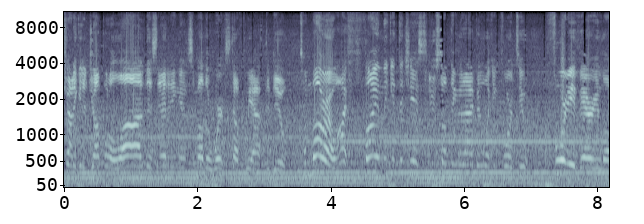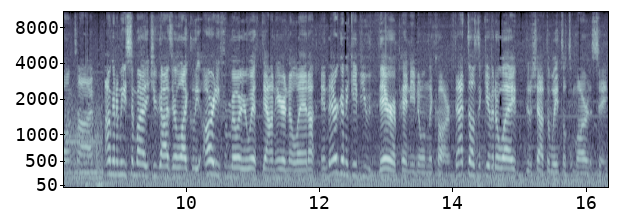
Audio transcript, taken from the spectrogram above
Try to get a jump on a lot of this editing and some other work stuff we have to do. Tomorrow, I finally get the chance to do something that I've been looking forward to for a very long time. I'm gonna meet somebody that you guys are likely already familiar with down here in Atlanta, and they're gonna give you their opinion on the car. If that doesn't give it away, you'll just have to wait till tomorrow to see.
